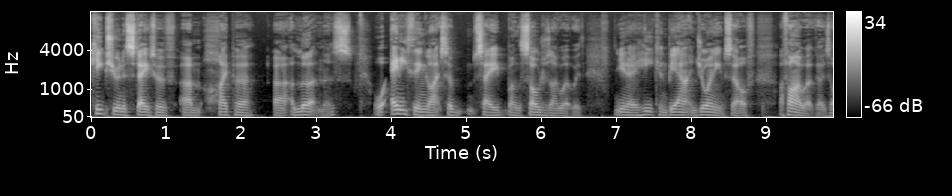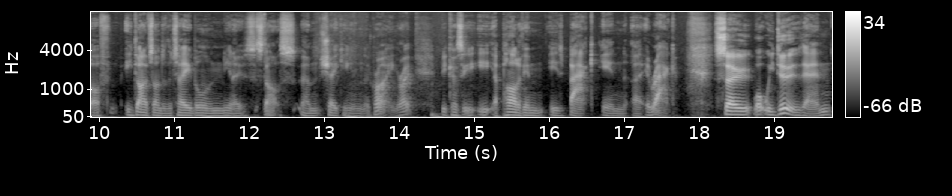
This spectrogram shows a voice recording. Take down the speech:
keeps you in a state of um, hyper uh, alertness or anything like so say one of the soldiers i work with you know he can be out enjoying himself a firework goes off he dives under the table and you know starts um, shaking and crying right because he, he, a part of him is back in uh, iraq so what we do then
